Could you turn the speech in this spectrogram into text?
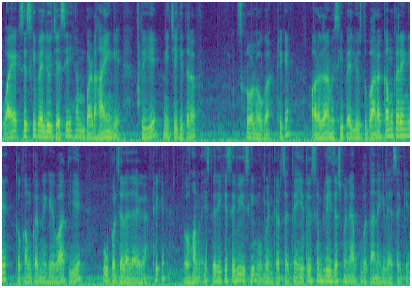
वाई एक्सिस की वैल्यू जैसे ही हम बढ़ाएँगे तो ये नीचे की तरफ़ स्क्रॉल होगा, ठीक है? और अगर हम इसकी वैल्यूज़ दोबारा कम करेंगे तो कम करने के बाद ये ऊपर चला जाएगा, ठीक है? तो हम इस तरीके से भी इसकी मूवमेंट कर सकते हैं। ये तो सिंपली जस्ट मैंने आपको बताने के लिए ऐसा किया।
